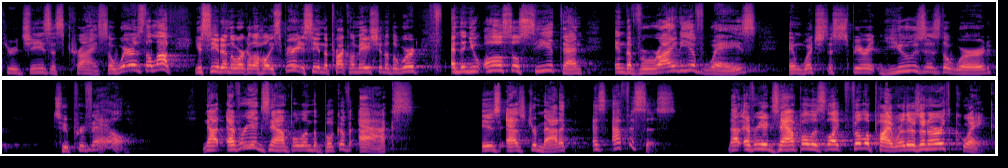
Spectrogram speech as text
through Jesus Christ. So, where is the love? You see it in the work of the Holy Spirit, you see it in the proclamation of the word, and then you also see it then in the variety of ways in which the Spirit uses the word to prevail. Not every example in the book of Acts is as dramatic as Ephesus. Not every example is like Philippi, where there's an earthquake.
